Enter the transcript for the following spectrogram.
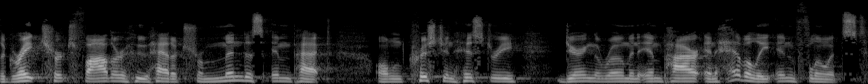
the great church father who had a tremendous impact on Christian history during the Roman Empire and heavily influenced,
